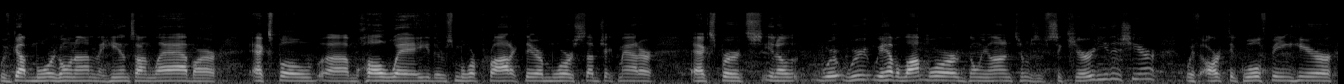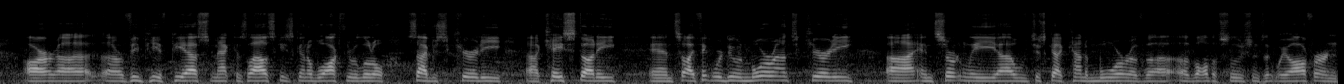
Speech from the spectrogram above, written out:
We've got more going on in the hands-on lab, our expo um, hallway. There's more product there, more subject matter experts. You know, we're, we're, we have a lot more going on in terms of security this year, with Arctic Wolf being here. Our, uh, our VP of PS, Matt Kozlowski, is going to walk through a little cybersecurity uh, case study. And so I think we're doing more around security. Uh, and certainly, uh, we've just got kind of more of, uh, of all the solutions that we offer, and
